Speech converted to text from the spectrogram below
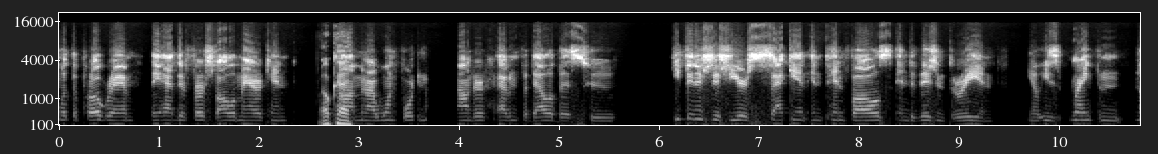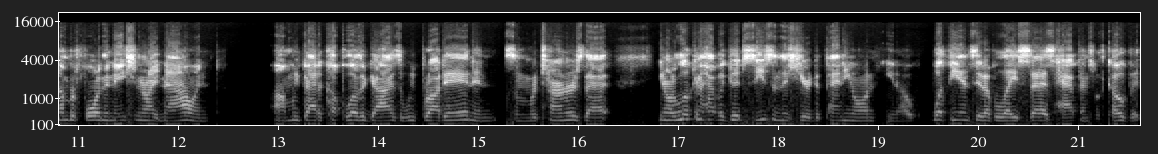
with the program, they had their first All American. Okay. Um, and our 140 pounder Evan Fidelibus, who he finished this year second in pinfalls in Division three, and you know he's ranked in number four in the nation right now. And um, we've got a couple other guys that we brought in, and some returners that you know are looking to have a good season this year, depending on you know what the NCAA says happens with COVID.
